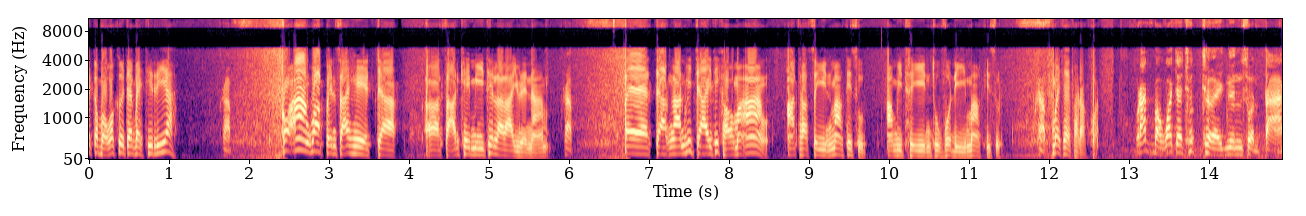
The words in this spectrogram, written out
ทย์ก็บอกว่าเกิดจากแบคทีเรียครับ ก็อ้างว่าเป็นสาเหตุจากอ่าสารเคมีที่ละลายอยู่ในน้ำครับแต่จากงานวิจัยที่เขาเอามาอ้างอาทราซีนมากที่สุดอะมิทรีน two four D มากที่สุดครับไม่ใช่พาราควอตรัฐบอกว่าจะชดเชยเงินส่วนต่าง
